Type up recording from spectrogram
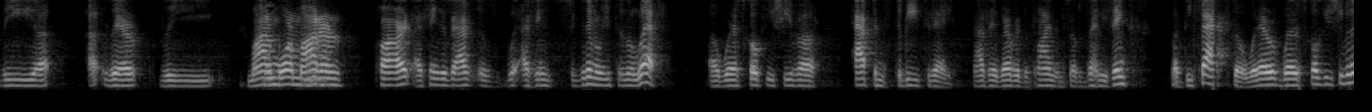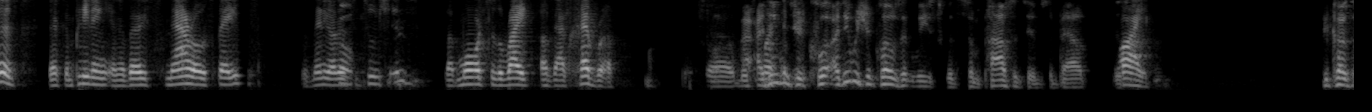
the uh, uh their the modern, more modern part. I think is, is I think significantly to the left of where Skokie Yeshiva happens to be today. Not they've ever defined themselves as anything, but de facto, whatever where Skokie Yeshiva is, they're competing in a very narrow space with many other oh. institutions, but more to the right of that chevra. Uh, I, think we should. Clo- I think we should close at least with some positives about. This why? Because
